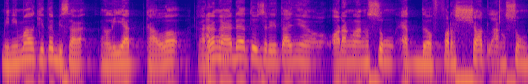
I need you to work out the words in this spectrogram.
minimal kita bisa ngelihat kalau karena nggak ada tuh ceritanya orang langsung at the first shot langsung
